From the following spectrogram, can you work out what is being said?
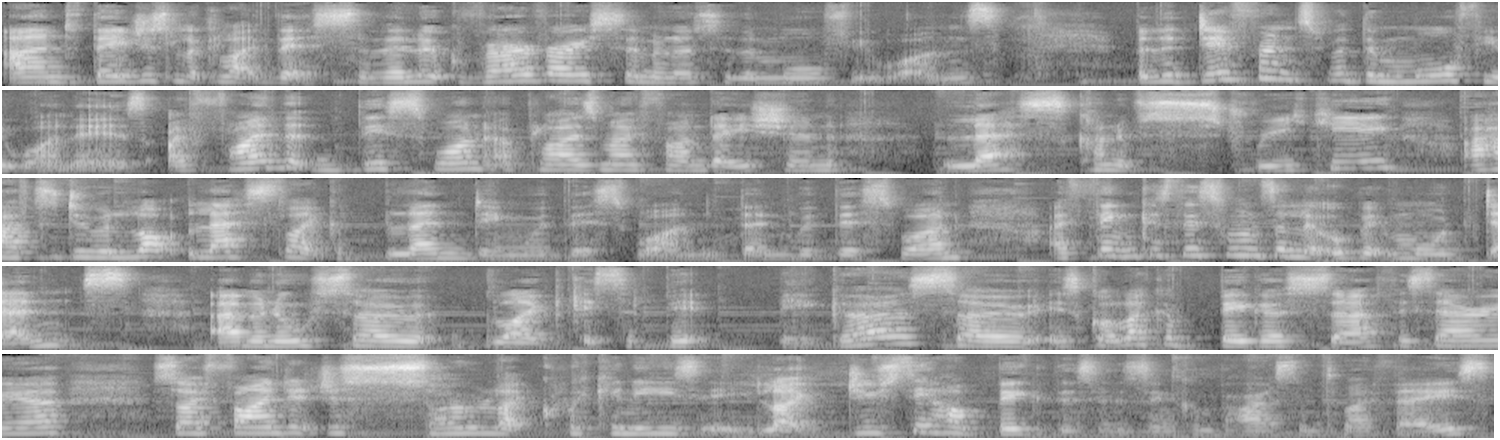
and they just look like this. So they look very, very similar to the Morphe ones. But the difference with the Morphe one is I find that this one applies my foundation less kind of streaky. I have to do a lot less like blending with this one than with this one. I think because this one's a little bit more dense um, and also like it's a bit bigger so it's got like a bigger surface area so I find it just so like quick and easy. Like do you see how big this is in comparison to my face?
